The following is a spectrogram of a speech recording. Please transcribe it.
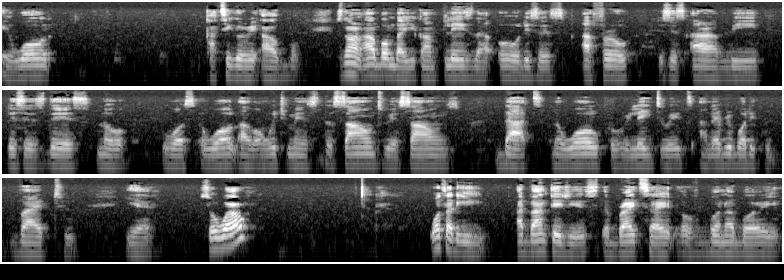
a world category album. It's not an album that you can place that oh this is Afro, this is R&B, this is this. No, it was a world album, which means the sounds were sounds that the world could relate to it and everybody could vibe to. Yeah. So well, what are the advantages, the bright side of Burna Boy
